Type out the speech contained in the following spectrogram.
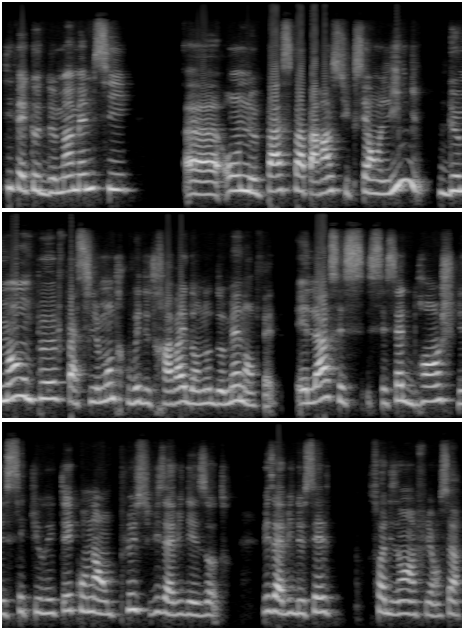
qui fait que demain même si on ne passe pas par un succès en ligne, demain on peut facilement trouver du travail dans nos domaines en fait. Et là c'est cette branche de sécurité qu'on a en plus vis-à-vis des autres, vis-à-vis -vis de ces soi-disant influenceurs.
